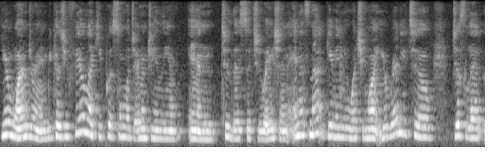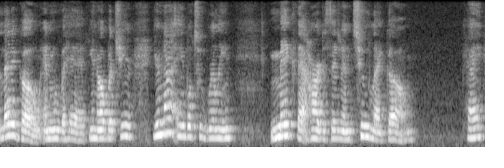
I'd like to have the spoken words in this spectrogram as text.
You're wondering because you feel like you put so much energy in the into this situation and it's not giving you what you want. You're ready to just let let it go and move ahead you know? But you're you're not able to really make that hard decision to let go okay?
